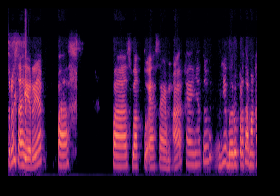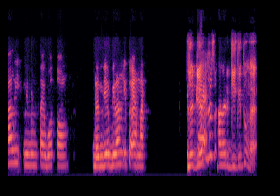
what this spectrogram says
Terus akhirnya pas pas waktu SMA kayaknya tuh dia baru pertama kali minum teh botol dan dia bilang itu enak. Lah dia Kayak- terus alergi gitu nggak?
